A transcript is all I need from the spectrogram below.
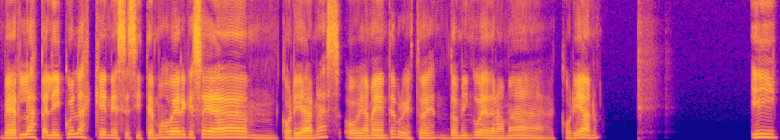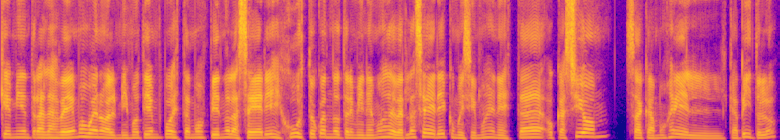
ver las películas que necesitemos ver que sean coreanas, obviamente, porque esto es domingo de drama coreano. Y que mientras las vemos, bueno, al mismo tiempo estamos viendo la serie y justo cuando terminemos de ver la serie, como hicimos en esta ocasión, sacamos el capítulo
